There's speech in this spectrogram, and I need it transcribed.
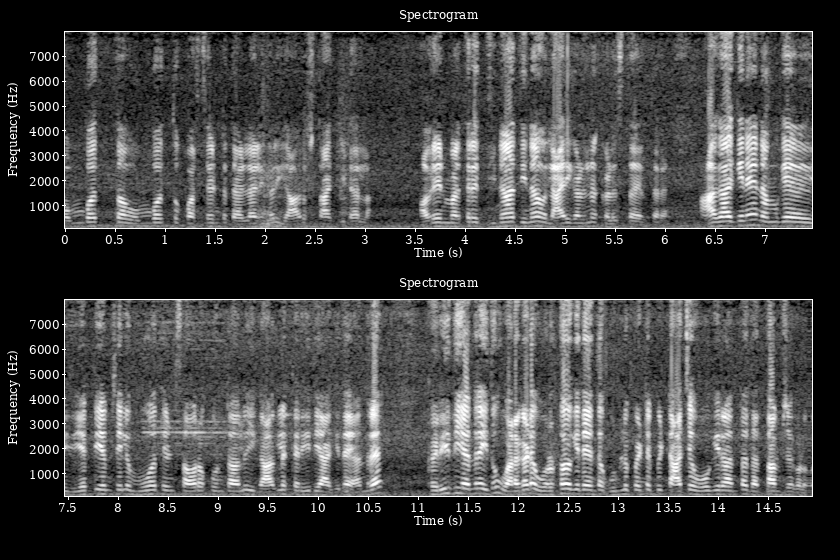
ತೊಂಬತ್ತ ಒಂಬತ್ತು ಪರ್ಸೆಂಟ್ ದಳ್ಳಾಳಿಗಳು ಯಾರು ಸ್ಟಾಕ್ ಇಡಲ್ಲ. ಅವ್ರೇನು ಮಾಡ್ತಾರೆ? ದಿನ ದಿನ ಲಾರಿಗಳನ್ನ ಕಳಿಸ್ತಾ ಇರ್ತಾರೆ. ಹಾಗಾಗಿನೇ ನಮಗೆ ಎ ಪಿ ಎಂ ಸಿಲಿ ಮೂವತ್ತೆಂಟು ಸಾವಿರ ಕ್ವಿಂಟಾಲು ಈಗಾಗಲೇ ಖರೀದಿ ಆಗಿದೆ. ಅಂದರೆ, ಖರೀದಿ ಅಂದರೆ ಇದು ಹೊರಗಡೆ ಹೊರಟೋಗಿದೆ ಅಂತ ಗುಂಡ್ಲುಪೇಟೆ ಬಿಟ್ಟು ಆಚೆ ಹೋಗಿರೋ ಅಂಥ ದತ್ತಾಂಶಗಳು.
